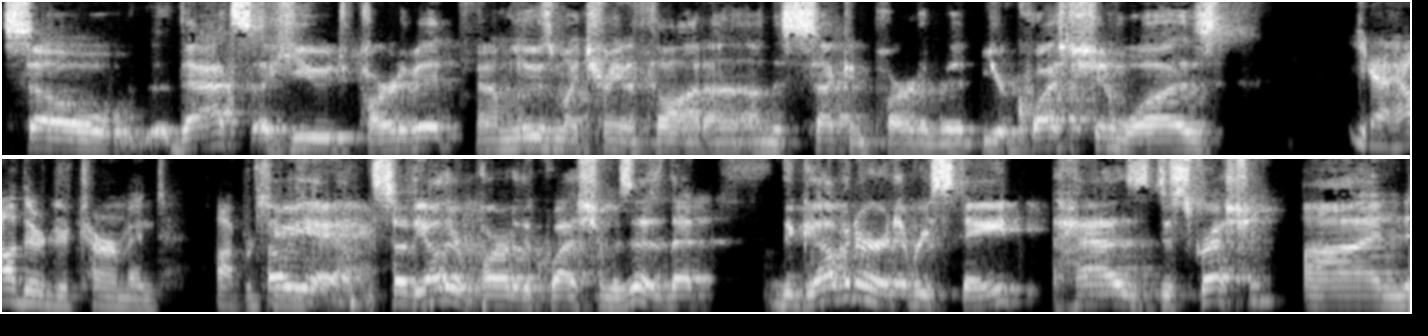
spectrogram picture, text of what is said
So that's a huge part of it. And I'm losing my train of thought on, on the second part of it. Your question was Yeah, how they're determined. Oh, opportunity. Oh yeah. So the other part of the question was this, that the governor in every state has discretion on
